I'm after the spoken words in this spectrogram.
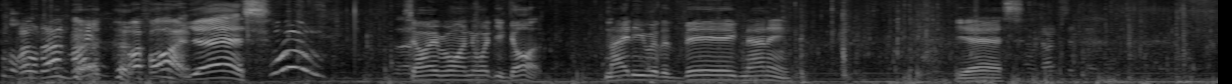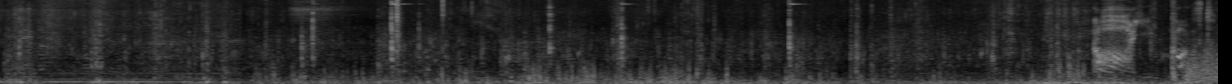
Well done, mate. High five. Yes. Woo! Show everyone what you got. Natey with a big nanny. Yes. Oh, don't sit there. Oh, you bastard.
